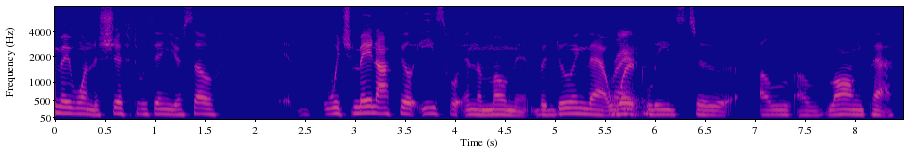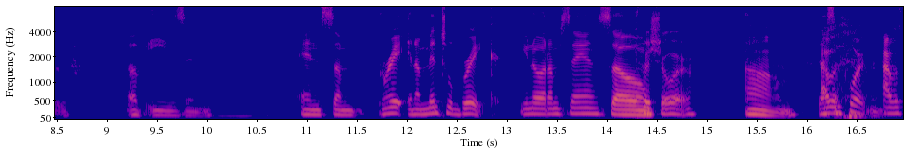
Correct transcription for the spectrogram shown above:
may want to shift within yourself, eh, which may not feel easeful in the moment, but doing that work leads to a, a long path of of ease and and some break and a mental break. You know what I'm saying? So for sure um I that's was- important. I was,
